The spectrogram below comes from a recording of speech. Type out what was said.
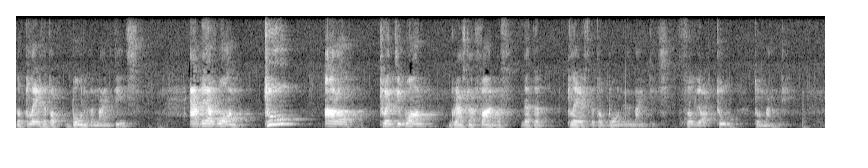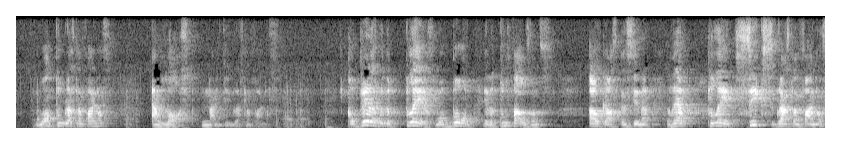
the players that are born in the 90s, and they have won 2 out of 21 Grand Slam finals that the players that are born in the 90s. So they are 2 to 90. Won two Grand Slam finals and lost 19 Grand Slam finals. Compared with the players who were born in the 2000s, Alcaraz and Sinner, they have played six Grand Slam finals,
